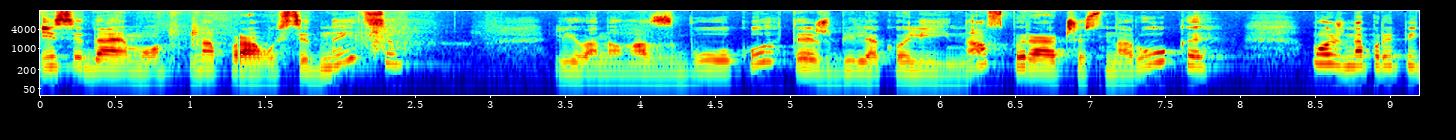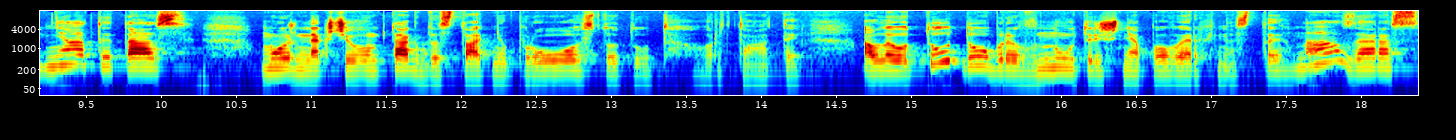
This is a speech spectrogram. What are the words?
І сідаємо на праву сідницю, ліва нога збоку, теж біля коліна, спираючись на руки. Можна припідняти таз, можна, якщо вам так достатньо, просто тут гортати. Але отут добре внутрішня поверхня стегна зараз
